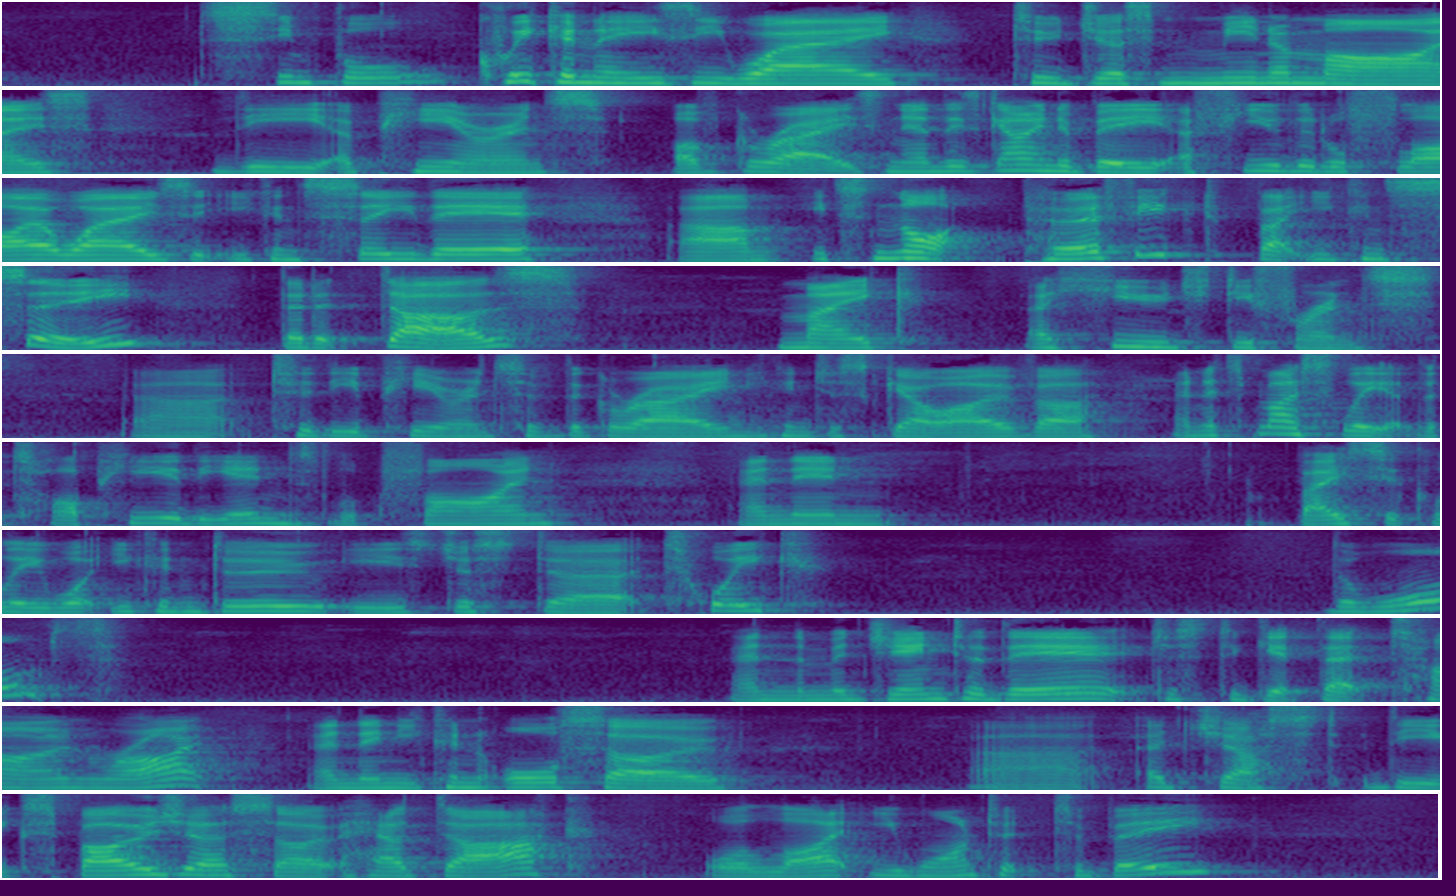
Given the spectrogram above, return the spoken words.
simple, quick and easy way to just minimize the appearance of grays. Now there's going to be a few little flyaways that you can see there. Um, it's not perfect, but you can see that it does make a huge difference uh, to the appearance of the grey and you can just go over and it's mostly at the top here the ends look fine. And then basically what you can do is just uh, tweak the warmth and the magenta there just to get that tone right. And then you can also uh, adjust the exposure so how dark or light you want it to be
